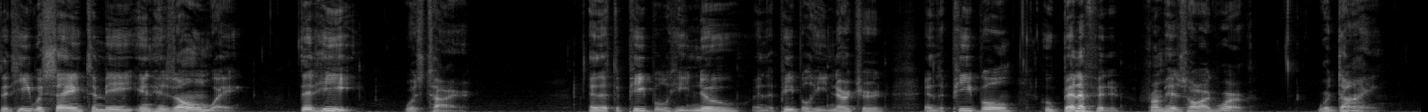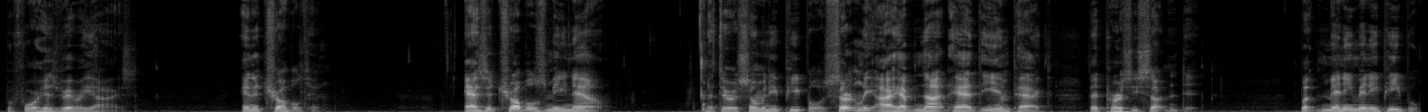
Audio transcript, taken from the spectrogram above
that he was saying to me in his own way that he was tired. And that the people he knew and the people he nurtured and the people who benefited from his hard work were dying before his very eyes. And it troubled him. As it troubles me now that there are so many people. Certainly, I have not had the impact that Percy Sutton did. But many, many people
